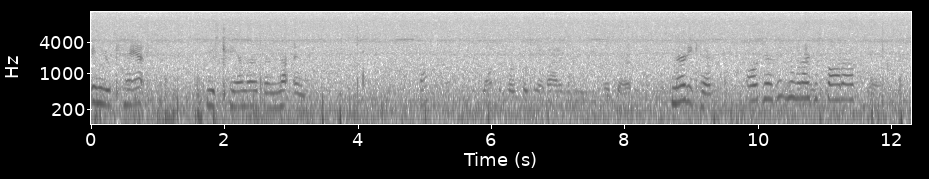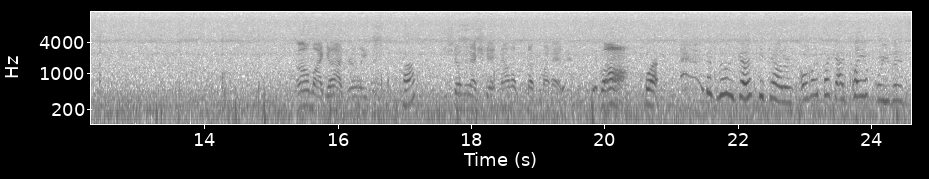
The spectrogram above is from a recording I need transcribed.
and you can't use cameras or nothing. Nerdy kid. Oh, Jared, you know what I just thought of? Oh my god, really? Huh? You showed me that shit, now that's stuck in my head. Ah! What? It's really ghost encounters. Oh my fuck, I'd play it for you, but it's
